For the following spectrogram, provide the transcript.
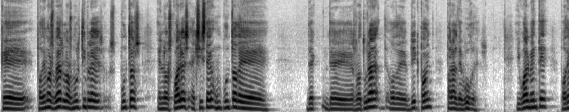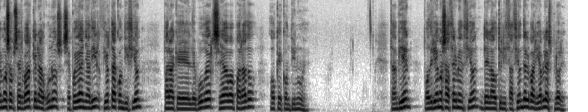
que podemos ver los múltiples puntos en los cuales existe un punto de, rotura o de breakpoint para el debugger. Igualmente, podemos observar que en algunos se puede añadir cierta condición para que el debugger sea parado o que continúe. También podríamos hacer mención de la utilización del variable explorer,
